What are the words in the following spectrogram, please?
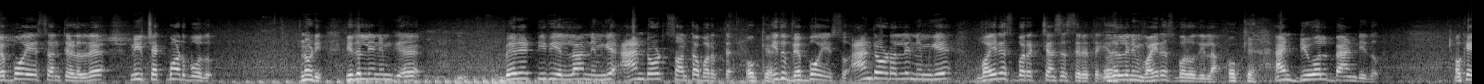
ವೆಬ್ ಓ ಎಸ್ ಅಂತ ಹೇಳಿದ್ರೆ ನೀವು ಚೆಕ್ ಮಾಡ್ಬೋದು. ನೋಡಿ ಇದರಲ್ಲಿ ನಿಮಗೆ ಬೇರೆ ಟಿ ವಿ ಎಲ್ಲ ನಿಮಗೆ ಆ್ಯಂಡ್ರಾಯ್ಡ್ಸ್ ಅಂತ ಬರುತ್ತೆ. ಓಕೆ ಇದು ವೆಬ್ ಓ ಎಸ್ ಆ್ಯಂಡ್ರಾಯ್ಡಲ್ಲಿ ನಿಮಗೆ ವೈರಸ್ ಬರೋಕ್ಕೆ ಚಾನ್ಸಸ್ ಇರುತ್ತೆ. ಇದರಲ್ಲಿ ನಿಮ್ಗೆ ವೈರಸ್ ಬರೋದಿಲ್ಲ. ಓಕೆ ಆ್ಯಂಡ್ ಡ್ಯುವಲ್ ಬ್ಯಾಂಡ್ ಇದು. ಓಕೆ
